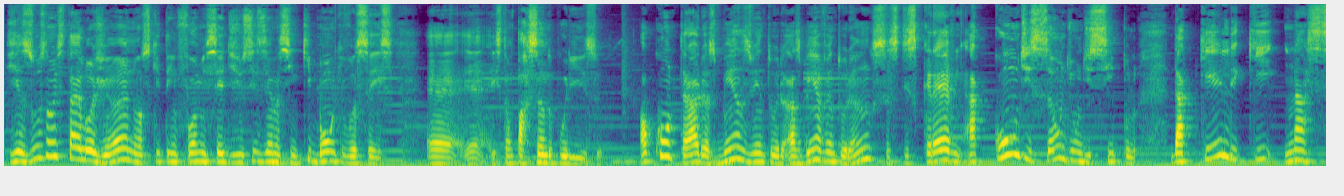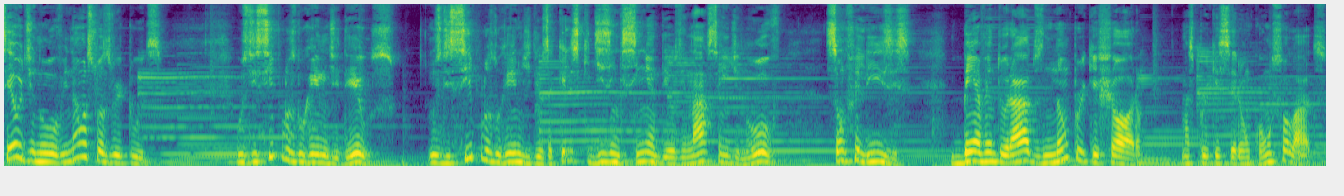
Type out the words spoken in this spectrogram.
Jesus não está elogiando os que têm fome e sede de justiça, dizendo assim: que bom que vocês é, é, estão passando por isso. Ao contrário, as bem-aventuranças descrevem a condição de um discípulo, daquele que nasceu de novo e não as suas virtudes. Os discípulos do reino de Deus, os discípulos do reino de Deus, aqueles que dizem sim a Deus e nascem de novo, são felizes, bem-aventurados não porque choram, mas porque serão consolados.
